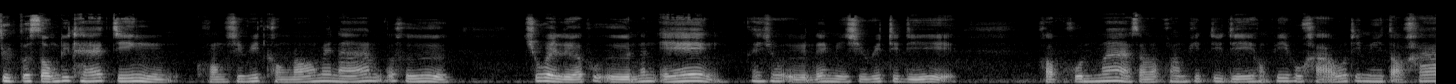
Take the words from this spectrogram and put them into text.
จุดประสงค์ที่แท้จริงของชีวิตของน้องแม่น้ำก็คือ ช่วยเหลือผู้อื่นนั่นเอง ให้ช่วยอื่นได้มีชีวิตที่ดี ขอบคุณมากสำหรับความคิดดีๆของพี่ภูเขาที่มีต่อข้า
